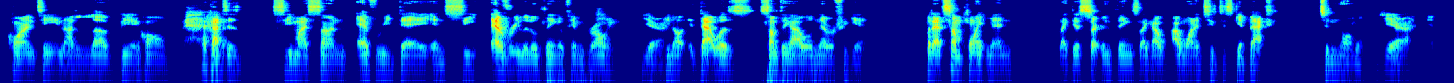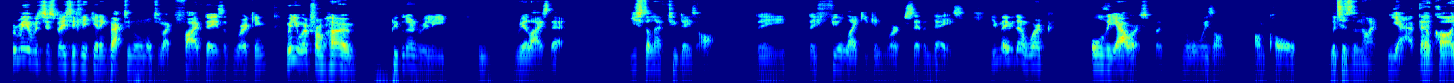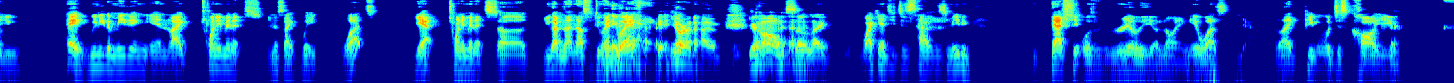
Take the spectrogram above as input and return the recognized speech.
quarantine, I loved being home. got to see my son every day and see every little thing of him growing. Yeah, You know, it- that was something I will never forget. But at some point, man, like there's certain things like I I wanted to just get back to normal. Yeah. For me, it was just basically getting back to normal to like five days of working. When you work from home, people don't really realize that you still have two days off. They they feel like you can work seven days. You maybe don't work all the hours, but you're always on on call. which is annoying. Yeah, They'll call you, hey, we need a meeting in like 20 minutes. And it's like, wait, what? Yeah, 20 minutes. Uh, you got nothing else to do anyway. you're at home. You're home, so like, why can't you just have this meeting? That shit was really annoying. It was. Yeah. Like, people would just call you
